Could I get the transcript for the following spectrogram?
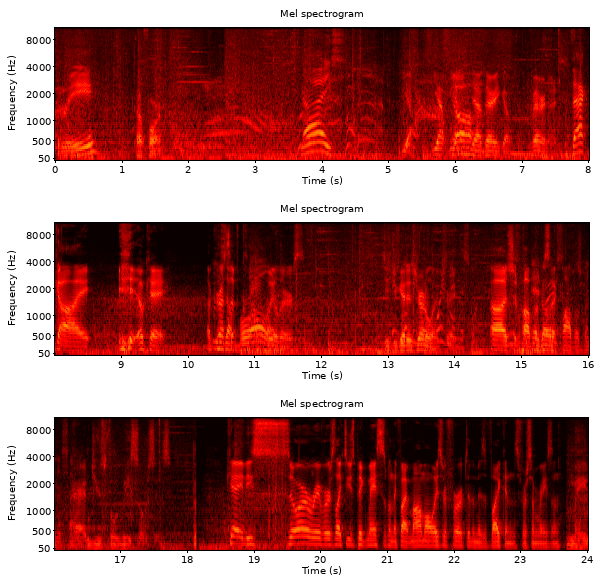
Three. Oh, four. Nice. Yeah. Yep. Yep. Oh. Yeah. There you go. Very nice. That guy. okay. Aggressive club wielders. Did you get his journal entry? in this one. Uh, it should pop up in It'll a pop up in a second. And useful resources. Okay, these Sora Reavers like to use big maces when they fight. Mom always referred to them as Vikings for some reason. The main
